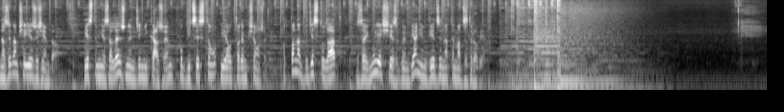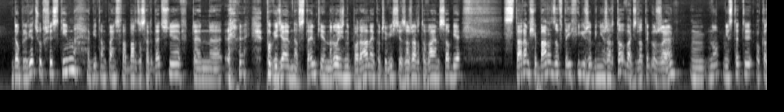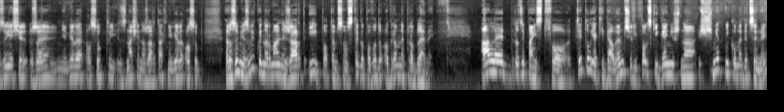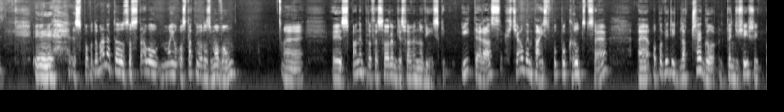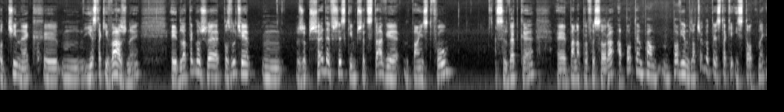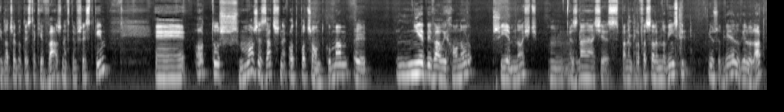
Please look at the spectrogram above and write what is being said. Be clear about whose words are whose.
Speaker 1: Nazywam się Jerzy Zięba. Jestem niezależnym dziennikarzem, publicystą i autorem książek. Od ponad 20 lat zajmuję się zgłębianiem wiedzy na temat zdrowia. Dobry wieczór wszystkim. Witam Państwa bardzo serdecznie w ten, powiedziałem na wstępie, mroźny poranek. Oczywiście zażartowałem sobie. Staram się bardzo w tej chwili, żeby nie żartować, dlatego że no, niestety okazuje się, że niewiele osób zna się na żartach, niewiele osób rozumie zwykły, normalny żart i potem są z tego powodu ogromne problemy. Ale, drodzy Państwo, tytuł, jaki dałem, czyli Polski geniusz na śmietniku medycyny, yy, spowodowane to zostało moją ostatnią rozmową yy, z panem profesorem Wiesławem Nowińskim. I teraz chciałbym Państwu pokrótce opowiedzieć, dlaczego ten dzisiejszy odcinek y, mm, jest taki ważny. Y, dlatego, że pozwólcie, mm, że przede wszystkim przedstawię Państwu sylwetkę e, pana profesora, a potem pan, powiem, dlaczego to jest takie istotne i dlaczego to jest takie ważne w tym wszystkim. E, otóż może zacznę od początku. Mam niebywały honor, przyjemność znana się z panem profesorem Nowińskim już od wielu, wielu lat.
